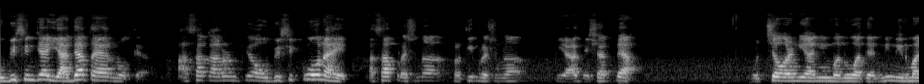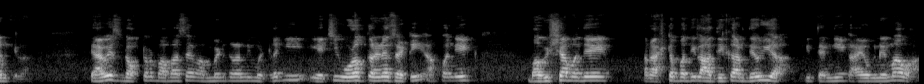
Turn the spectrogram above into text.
ओबीसीच्या याद्या तयार नव्हत्या असा कारण किंवा ओबीसी कोण आहेत असा प्रश्न प्रतिप्रश्न या देशातल्या उच्चवर्णीय आणि मनुवाद्यांनी निर्माण केला. त्यावेळेस डॉक्टर बाबासाहेब आंबेडकरांनी म्हटलं की याची ओळख करण्यासाठी आपण एक भविष्यामध्ये राष्ट्रपतीला अधिकार देऊया की त्यांनी एक आयोग नेमावा.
